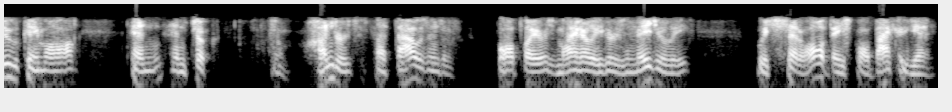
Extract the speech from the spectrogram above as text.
II came along and and took you know, hundreds, if not thousands, of ball players, minor leaguers and major league, which set all baseball back again.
